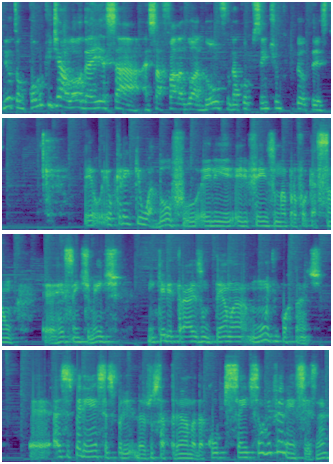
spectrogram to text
Milton, como que dialoga aí essa, essa fala do Adolfo, da Copcent junto com o teu texto? Eu, eu creio que o Adolfo ele, ele fez uma provocação é, recentemente em que ele traz um tema muito importante. É, as experiências da Justa Trama, da Coopcent, são referências, né?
